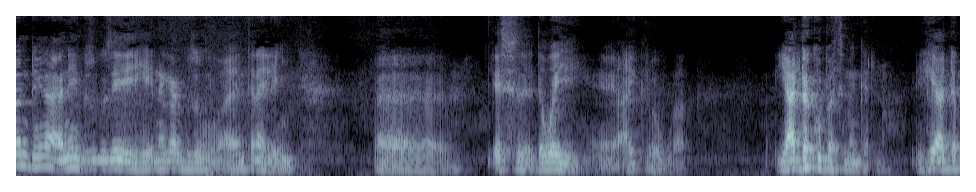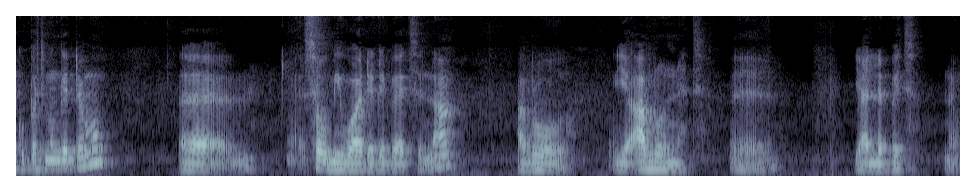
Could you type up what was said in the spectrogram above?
እንዲህ እኔ ብዙ ጊዜ ይሄ ነገር ብዙ እንትን አይለኝም። ስ ደወይ አይግረው ያደግኩበት መንገድ ነው። ይሄ ያደግኩበት መንገድ ደግሞ ሰው የሚዋደድበት እና አብሮ የአብሮነት ያለበት ነው።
